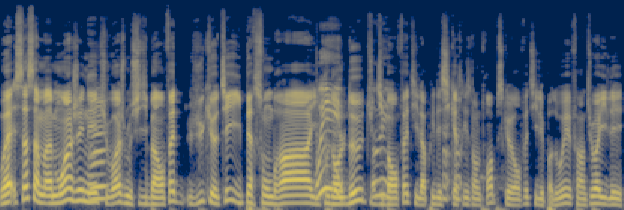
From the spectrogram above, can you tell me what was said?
Ouais ça ça m'a moins gêné mm. tu vois. Je me suis dit bah en fait vu que tu sais il perd son bras il oui, dans le 2 tu te dis bah en fait il a pris des cicatrices dans le 3 parce qu'en en fait il est pas doué. Enfin tu vois il est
